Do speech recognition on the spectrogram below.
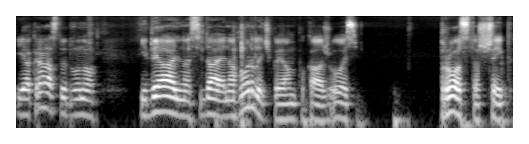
І якраз тут воно ідеально сідає на горличко, я вам покажу. Ось. Просто шик.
